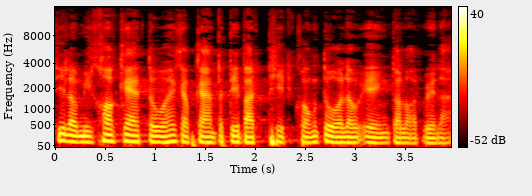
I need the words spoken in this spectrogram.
ที่เรามีข้อแก้ตัวให้กับการปฏิบัติผิดของตัวเราเองตลอดเวลา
